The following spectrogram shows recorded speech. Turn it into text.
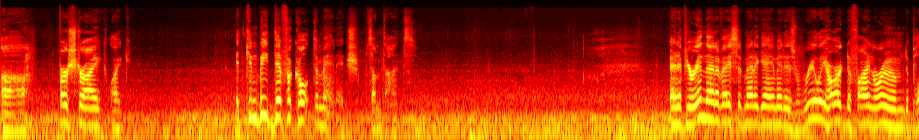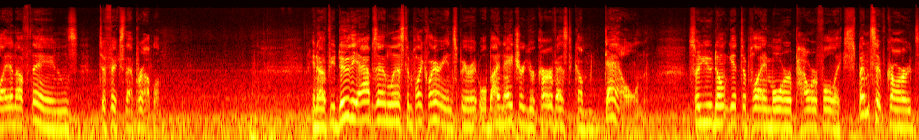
uh, first strike, like it can be difficult to manage sometimes. And if you're in that evasive metagame, it is really hard to find room to play enough things to fix that problem. You know, if you do the Abzan list and play Clarion Spirit, well, by nature, your curve has to come down. So you don't get to play more powerful, expensive cards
